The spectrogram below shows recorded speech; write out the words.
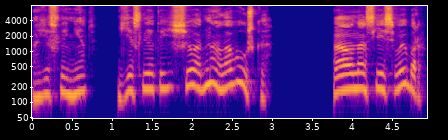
А если нет? Если это еще одна ловушка? А у нас есть выбор.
